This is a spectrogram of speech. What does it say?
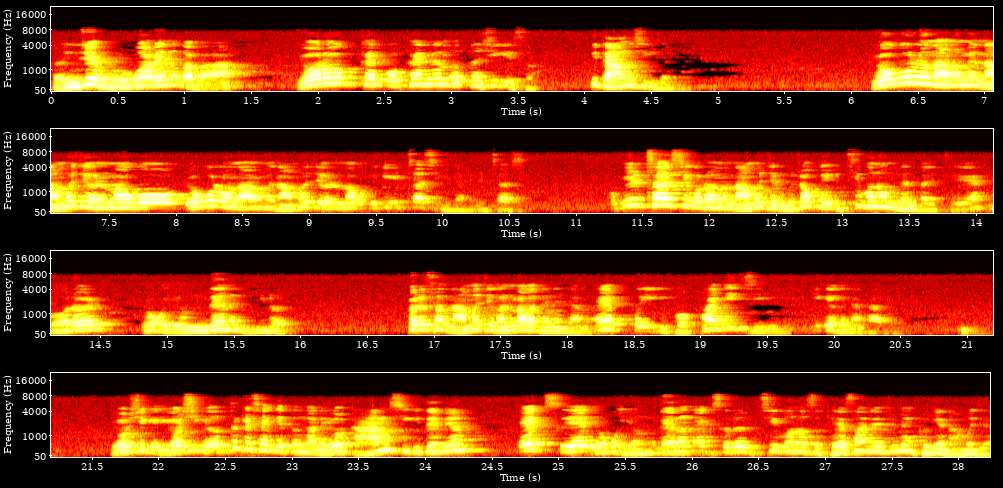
자, 이제 뭐 구하려는가 봐. 요렇게 곱했는 어떤 식이 있어. 이 다항식이잖아. 요걸로 나누면 나머지 얼마고, 요걸로 나누면 나머지 얼마고, 이게 1차식이잖아, 1차식. 1차식으로는 나머지는 무조건 이렇게 집어넣으면 된다, 했지. 뭐를? 요거 0되는 2를. 그래서 나머지가 얼마가 되느냐면, F2 곱하기 G. 이게 그냥 답이에요. 요 식이, 요 식이 어떻게 생겼든 간에 요 다항식이 되면, X에 요거 0되는 X를 집어넣어서 계산해주면 그게 나머지야.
